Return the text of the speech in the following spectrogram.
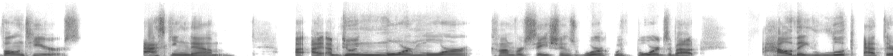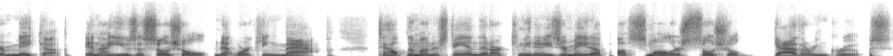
volunteers, asking them. I, I'm doing more and more conversations, work with boards about how they look at their makeup. And I use a social networking map to help them understand that our communities are made up of smaller social gathering groups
